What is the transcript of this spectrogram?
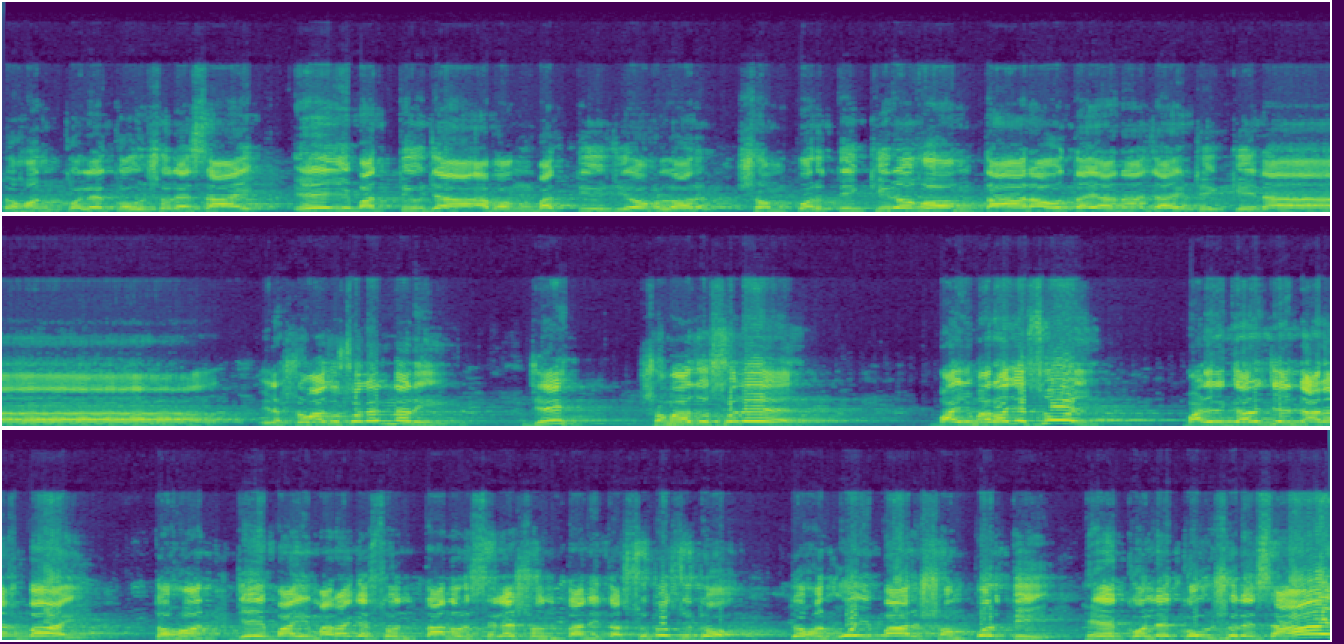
তখন কলে কৌশলে চাই এই বাত্তিউ যা এবং বাত্তিউ জিয়কলর সম্পত্তি কীরকম, তার আওতায় আনা যায় ঠিক কিনা? এটা সমাজও চলেন না নি? যে সমাজও চলে। বাই মারা গেছই বাড়ির গার্জেন আরেক বাই তখন যে বাই মারা গেছেন, তানোর ছেলে সন্তান এটা ছোটো ছোটো, তখন ওই বার সম্পত্তি হে কলে কৌশলে চায়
